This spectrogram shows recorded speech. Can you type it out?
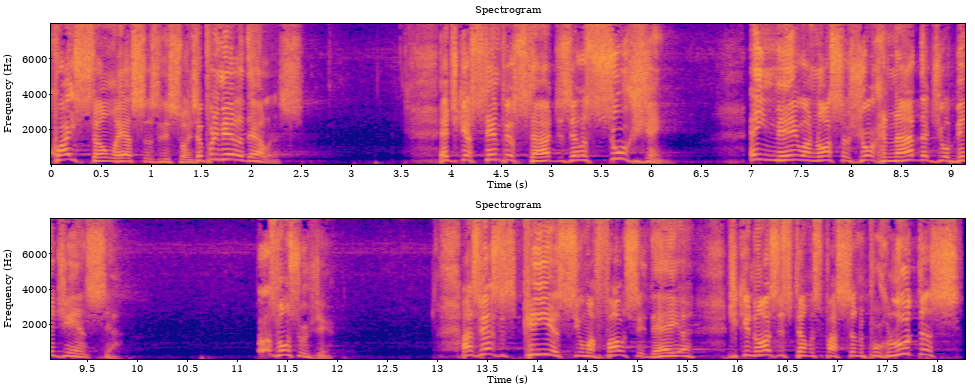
quais são essas lições. A primeira delas é de que as tempestades elas surgem em meio à nossa jornada de obediência. Elas vão surgir. Às vezes cria-se uma falsa ideia de que nós estamos passando por lutas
